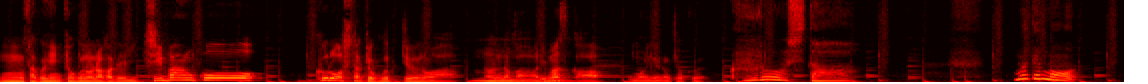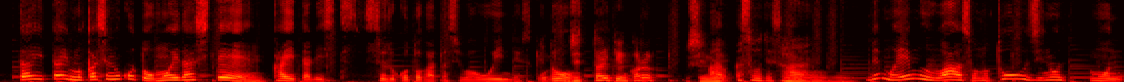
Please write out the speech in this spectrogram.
うん、作品曲の中で一番こう苦労した曲っていうのはなんだかありますか？思い出の曲。苦労した？まあでも大体昔のことを思い出して書いたりしすることが私は多いんですけど、実体験からあそうです。はい、うんうん。うんでも M はその当時のもう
